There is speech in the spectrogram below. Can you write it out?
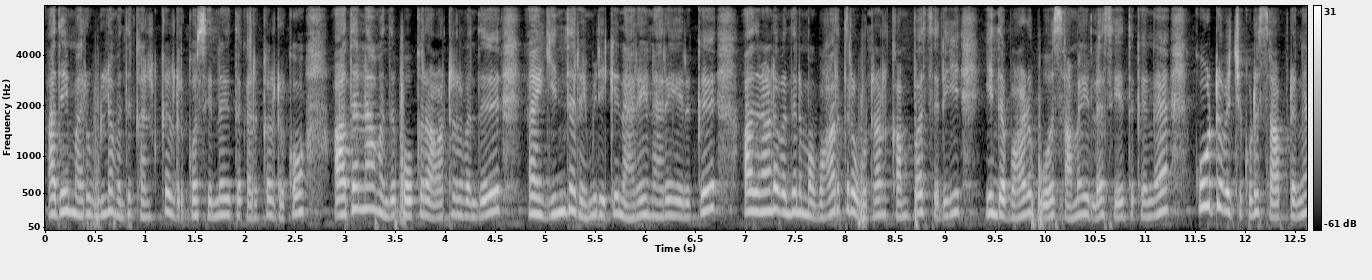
அதே மாதிரி உள்ளே வந்து கற்கள் இருக்கும். சிறுநீரத்த கற்கள் இருக்கும். அதெல்லாம் வந்து போக்குற ஆற்றல் வந்து இந்த ரெமிடிக்கு நிறைய நிறைய இருக்குது அதனால் வந்து நம்ம வாரத்தில் ஒரு நாள் கம்பல்சரி இந்த வாழைப்பூவை சமையலில் சேர்த்துக்கோங்க. கூட்டு வச்சு கூட சாப்பிடுங்க.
